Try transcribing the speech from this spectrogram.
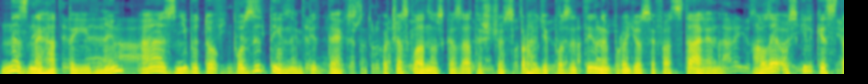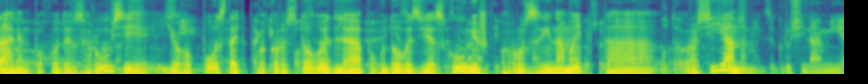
не з негативним, а з нібито позитивним підтекстом. Хоча складно сказати про справді позитивне про Йосифа Сталіна. Але оскільки Сталін походив з Грузії, його постать використовують для побудови зв'язку між грузинами та росіянами. więź między Gruzinami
